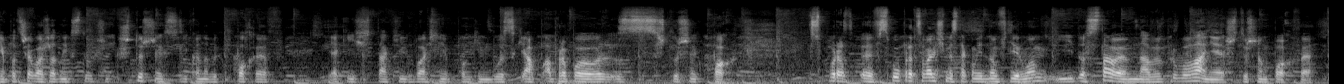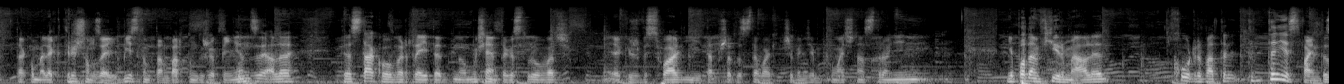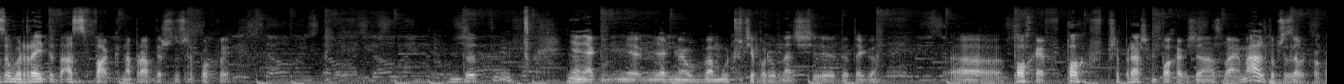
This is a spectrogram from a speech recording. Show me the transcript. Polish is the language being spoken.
Nie potrzeba żadnych sztucznych, silikonowych pochew, jakichś takich właśnie pogimbuski. A, a propos sztucznych poch. E, Współpracowaliśmy z taką jedną firmą i dostałem na wypróbowanie sztuczną pochwę. Taką elektryczną, zajebistą, tam wartą dużo pieniędzy, ale to jest tak overrated. No musiałem tego spróbować, jak już wysłali i tam przetestować, czy będziemy tłumaczyć na stronie. Nie podam firmy, ale kurwa, ten, ten, ten jest fajny, to jest overrated as fuck, naprawdę, sztuczne pochwy. To, nie wiem, jak, nie, jak miałbym wam uczucie porównać e, do tego. E, pochew, pochw, przepraszam, pochew źle nazwałem, ale to przez alkohol.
